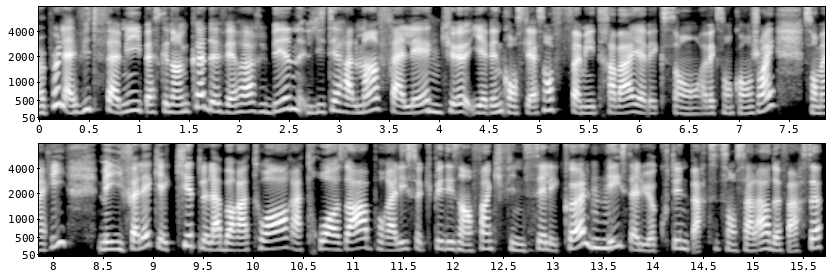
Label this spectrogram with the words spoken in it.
un peu la vie de famille, parce que dans le cas de Vera Rubin, littéralement, fallait Mm. qu'il y avait une conciliation famille-travail avec son, avec son conjoint, son mari, mais il fallait qu'elle quitte le laboratoire à trois heures pour aller s'occuper des enfants qui finissaient l'école, Mhm. et ça lui a coûté une partie de son salaire de faire ça.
